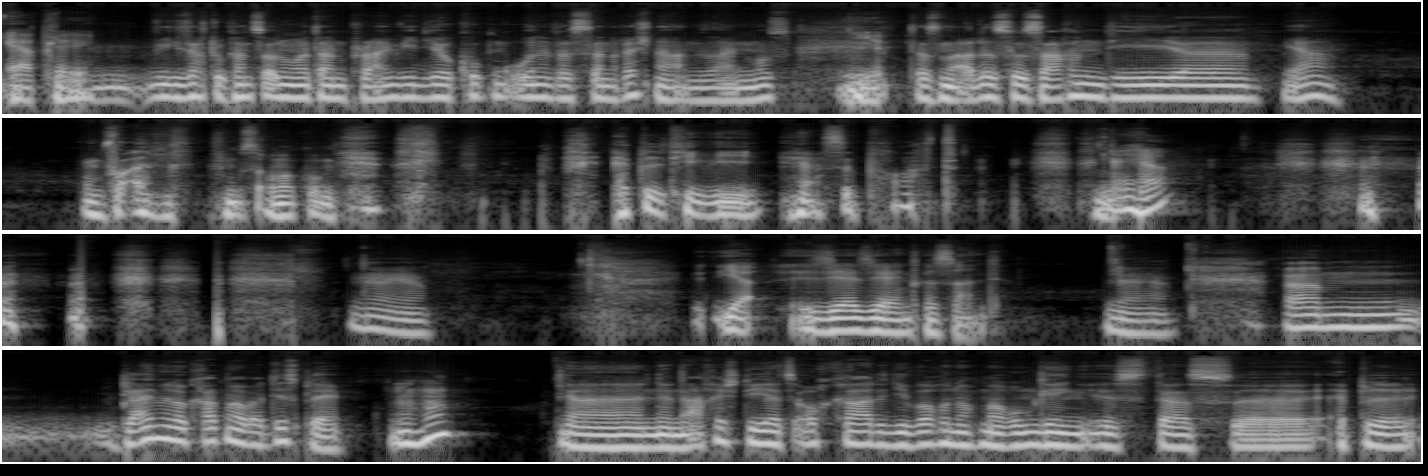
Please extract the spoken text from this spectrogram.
Airplay. Wie gesagt, du kannst auch nochmal dein Prime-Video gucken, ohne dass dein Rechner an sein muss. Yep. Das sind alles so Sachen, die, äh, ja, und vor allem, ich muss auch mal gucken, Apple TV, ja, Support. Naja. naja. Ja, sehr, sehr interessant. Ja, ähm, bleiben wir doch gerade mal bei Display. Mhm. Äh, eine Nachricht, die jetzt auch gerade die Woche noch mal rumging, ist, dass äh, Apple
